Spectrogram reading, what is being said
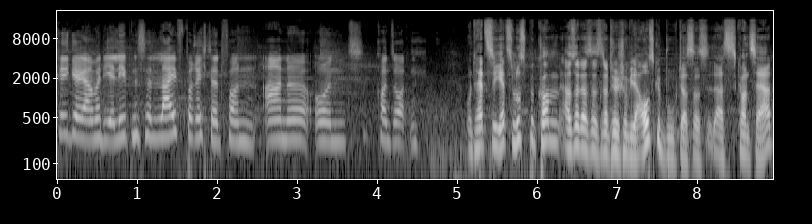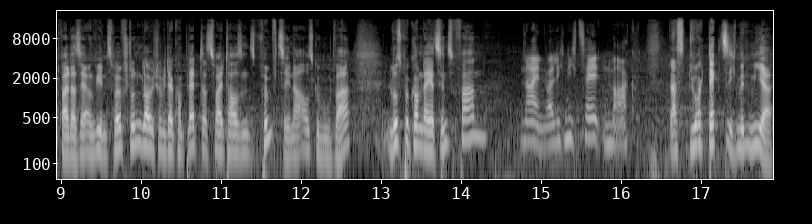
kriege ja immer die Erlebnisse live berichtet von Arne und Konsorten. Und hättest du jetzt Lust bekommen, also das ist natürlich schon wieder ausgebucht, das, das, das Konzert, weil das ja irgendwie in zwölf Stunden, glaube ich, schon wieder komplett das 2015er ausgebucht war. Lust bekommen, da jetzt hinzufahren? Nein, weil ich nicht zelten mag. Das deckt sich mit mir.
